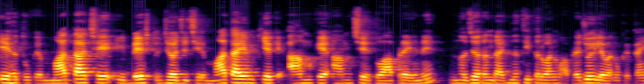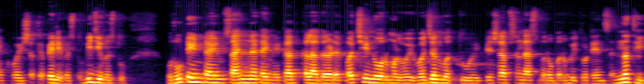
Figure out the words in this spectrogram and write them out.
એ હતું કે માતા છે એ બેસ્ટ જજ છે. માતા એમ કહે કે આમ કે આમ છે તો આપણે એને નજરઅંદાજ નથી કરવાનું. આપણે જોઈ લેવાનું કે કંઈક હોઈ શકે. પહેલી વસ્તુ. બીજી વસ્તુ રૂટીન ટાઈમ સાંજના ટાઈમ એકાદ કલાક રડે પછી નોર્મલ હોય, વજન વધતું હોય, પેશાબ સંડાસ બરોબર હોય તો ટેન્શન નથી.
